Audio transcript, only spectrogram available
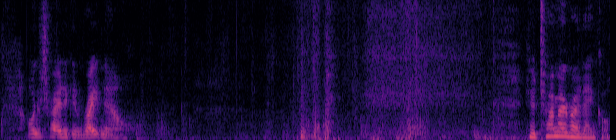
I want to try it again right now. Here, try my right ankle.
